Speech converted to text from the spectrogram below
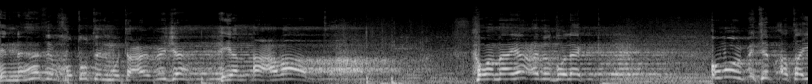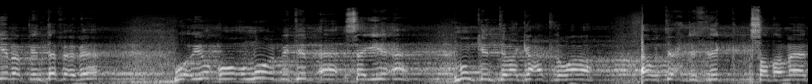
إن هذه الخطوط المتعرجة هي الأعراض. هو ما يعرض لك. أمور بتبقى طيبة بتنتفع بها وأمور بتبقى سيئة ممكن ترجعك لورا أو تحدث لك صدمات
